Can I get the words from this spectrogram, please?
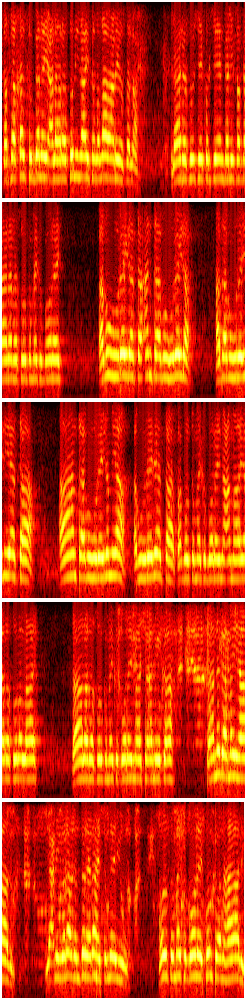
fadakaltu galay calaa rasuuli ilahi sala allahu alayhi wasalam ilahi rasul shay korsheeyan gali faqaala rasuulka may ka gooley abu hurayrata anta abu hurayra. Ad abu hurayri etaa anta abu hurayra miya abu hurayra etaa faqultu may ka goolay nacama ya rasuul allahi qaala rasuulka may ka? Goolay ma shaanuka shaaniga may haadi yani walaadan dareerahaytumeyu qultu may ka goolay kuntu an haadi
